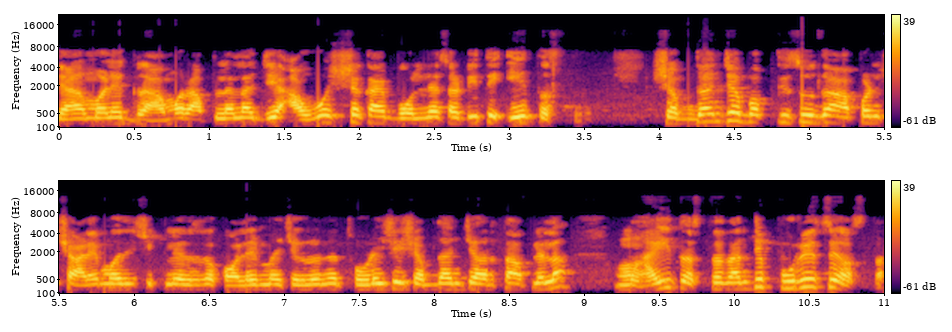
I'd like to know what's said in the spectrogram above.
त्यामुळे ग्रामर आपल्याला जे आवश्यक आहे बोलण्यासाठी ते येत असतं. शब्दांच्या बाबतीत सुद्धा आपण शाळेमध्ये शिकले असतो कॉलेजमध्ये शिकलो थोडेसे शब्दांचे अर्थ आपल्याला माहीत असतात आणि ते पुरेसे असतात.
